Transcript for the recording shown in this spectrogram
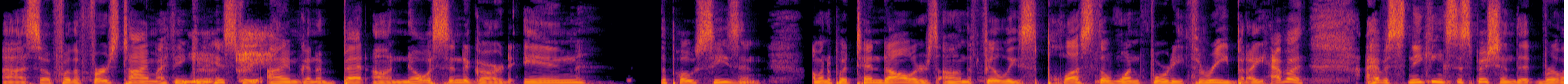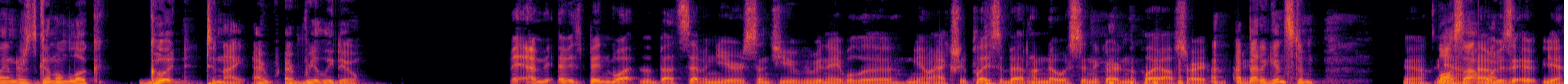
Uh, so for the first time, I think in history, I am going to bet on Noah Syndergaard in the postseason. I'm going to put ten dollars on the Phillies plus the 143. But I have a I have a sneaking suspicion that Verlander is going to look good tonight. I, I really do. I mean, it's been what about seven years since you've been able to you know actually place a bet on Noah Syndergaard in the playoffs, right? I bet against him. Yeah, lost yeah, that one. Was, yeah,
